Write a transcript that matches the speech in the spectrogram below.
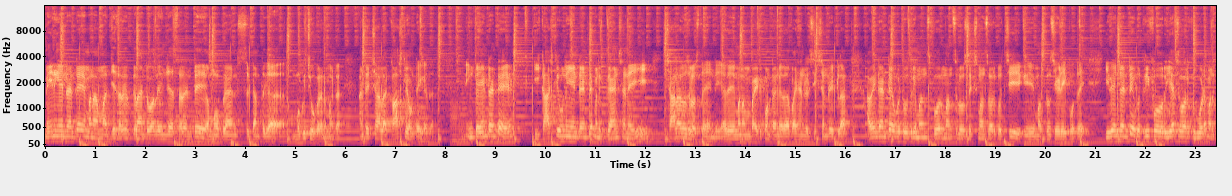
మెయిన్గా ఏంటంటే మన మధ్య తరగతి లాంటి వాళ్ళు ఏం చేస్తారంటే అమ్మో బ్రాండ్స్కి అంతగా మొగ్గు చూపరు అనమాట అంటే చాలా కాస్ట్లీ ఉంటాయి కదా. ఇంకా ఏంటంటే ఈ కాస్ట్లీ ఉన్నాయి ఏంటంటే మనకి బ్రాండ్స్ అనేవి చాలా రోజులు వస్తాయండి. అదే మనం బయట కొంటాం కదా ఫైవ్ హండ్రెడ్ సిక్స్ హండ్రెడ్ ఇట్లా అవేంటంటే ఒక టూ త్రీ మంత్స్ ఫోర్ మంత్స్లో సిక్స్ మంత్స్ వరకు వచ్చి మొత్తం షేడ్ అయిపోతాయి. ఇవేంటంటే ఒక త్రీ ఫోర్ ఇయర్స్ వరకు కూడా మనకి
